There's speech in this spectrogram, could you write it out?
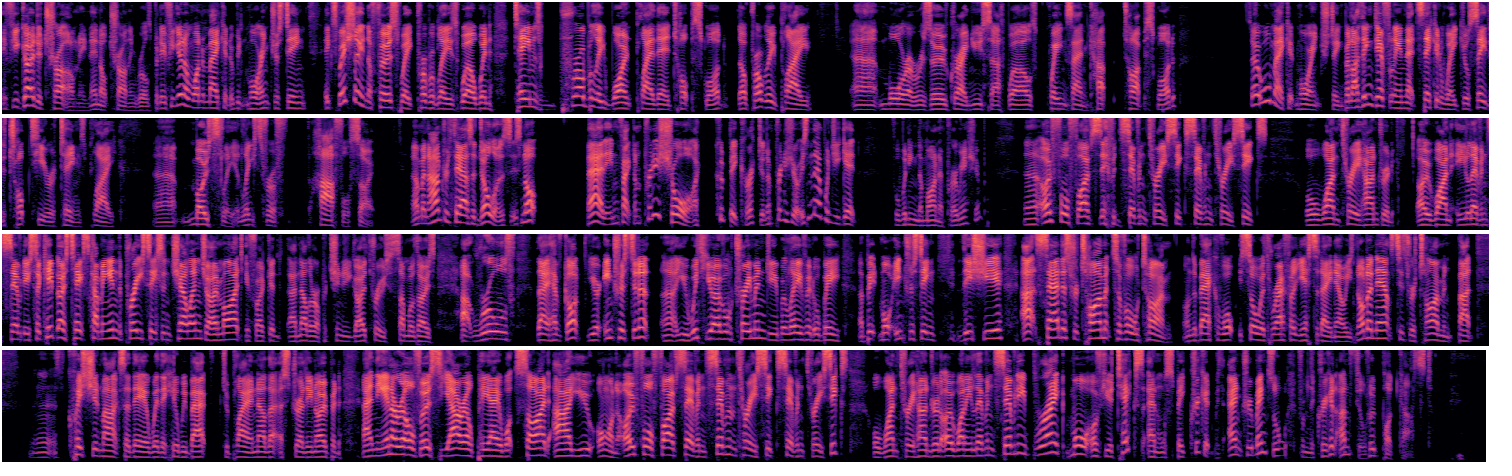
if you're going to try, I mean, they're not trialing rules, but if you're going to want to make it a bit more interesting, especially in the first week, probably as well, when teams probably won't play their top squad, they'll probably play uh, more a reserve grade New South Wales Queensland Cup type squad. So it will make it more interesting. But I think definitely in that second week, you'll see the top tier of teams play uh, mostly, at least for a f- half or so. I mean, $100,000 is not bad. In fact, I'm pretty sure, I could be corrected, I'm pretty sure, isn't that what you get for winning the minor premiership? Uh, 0457 736 736 or 1300 01 1170. So keep those texts coming in. The preseason challenge, I might, if I get another opportunity go through some of those uh, rules they have got. You're interested in it? Uh, are you with Yeovil Treeman? Do you believe it'll be a bit more interesting this year? Uh, saddest retirements of all time on the back of what we saw with Rafa yesterday. Now, he's not announced his retirement, but uh, question marks are there whether he'll be back to play another Australian Open. And the NRL versus the RLPA, what side are you on? 0457 736 736 or 1300 011170. Break more of your texts and we'll speak cricket with Andrew Menczel from the Cricket Unfiltered podcast.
